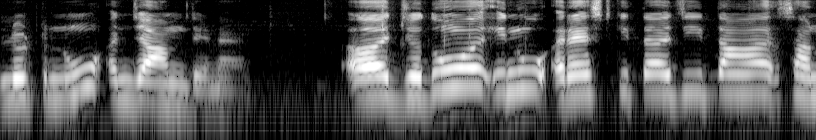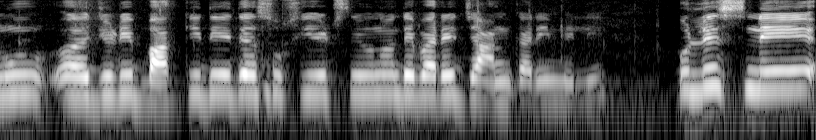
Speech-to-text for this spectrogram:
ਲੁੱਟ ਨੂੰ ਅੰਜਾਮ ਦੇਣਾ ਹੈ। ਜਦੋਂ ਇਹਨੂੰ ਅਰੈਸਟ ਕੀਤਾ ਜੀ ਤਾਂ ਸਾਨੂੰ ਜਿਹੜੇ ਬਾਕੀ ਦੇ ਇਹਦੇ ਐਸੋਸੀਏਟਸ ਨੇ ਉਹਨਾਂ ਦੇ ਬਾਰੇ ਜਾਣਕਾਰੀ ਮਿਲੀ। ਪੁਲਿਸ ਨੇ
